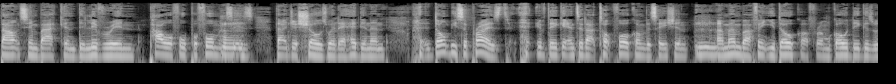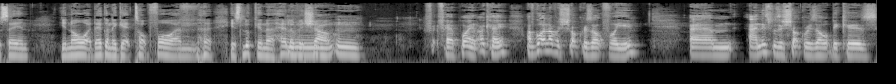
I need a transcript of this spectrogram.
bouncing back and delivering powerful performances hmm. that just shows where they're heading. And don't be surprised if they get into that top four conversation. Hmm. I remember i think Udoka from gold diggers was saying you know what? They're going to get top four and it's looking a hell of a hmm, shout. F- fair point. Okay, I've got another shock result for you. Um, and this was a shock result because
